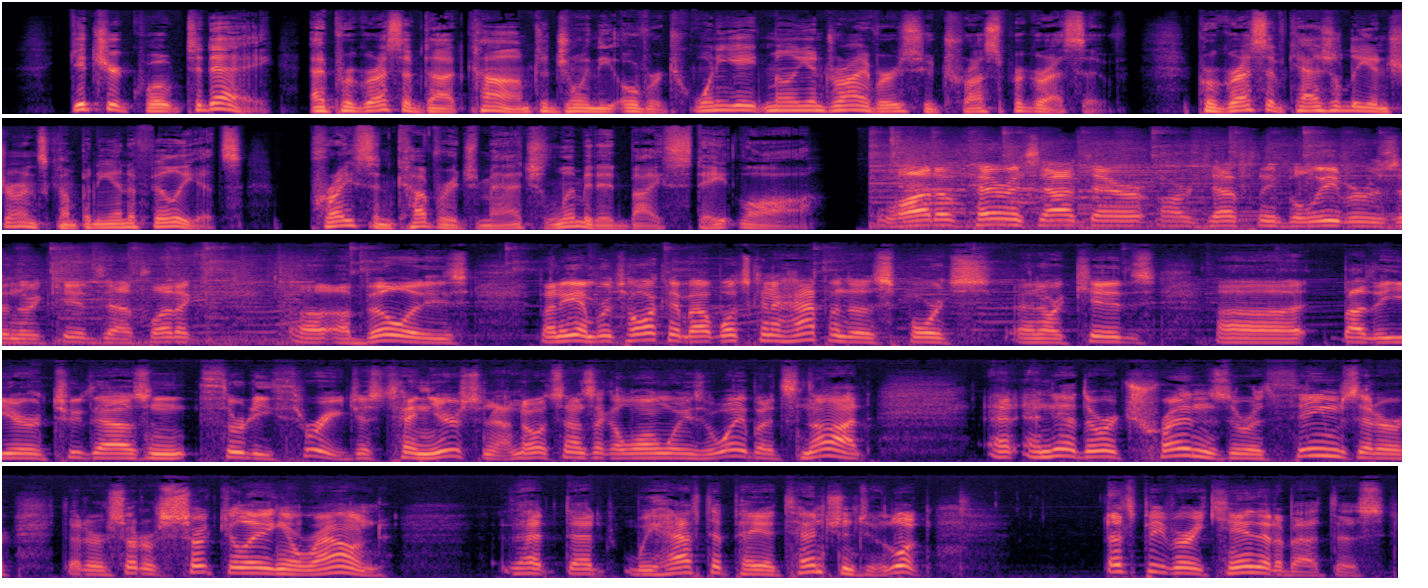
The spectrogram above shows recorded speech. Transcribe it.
Get your quote today at progressive.com to join the over 28 million drivers who trust Progressive. Progressive Casualty Insurance Company and Affiliates. Price and coverage match limited by state law. A lot of parents out there are definitely believers in their kids' athletic uh, abilities. But again, we're talking about what's going to happen to sports and our kids uh, by the year 2033, just 10 years from now. I know it sounds like a long ways away, but it's not. And, and yeah, there are trends, there are themes that are that are sort of circulating around that that we have to pay attention to. Look, let's be very candid about this.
